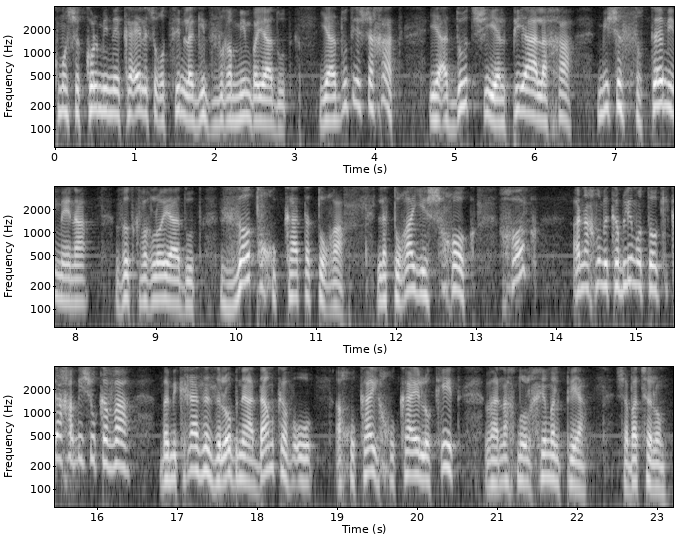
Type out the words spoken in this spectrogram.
כמו שכל מיני כאלה שרוצים להגיד זרמים ביהדות. יהדות יש אחת, יהדות שהיא על פי ההלכה. מי שסוטה ממנה, זאת כבר לא יהדות. זאת חוקת התורה. לתורה יש חוק. חוק, אנחנו מקבלים אותו כי ככה מישהו קבע. במקרה הזה זה לא בני אדם קבעו, החוקה היא חוקה אלוקית, ואנחנו הולכים על פיה. שבת שלום.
